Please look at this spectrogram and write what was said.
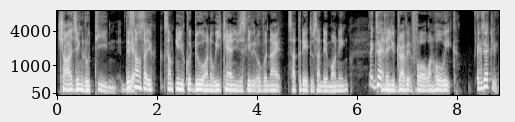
charging routine. This Yes. sounds like something you could do on a weekend. You just leave it overnight, Saturday to Sunday morning, Exactly. and then you drive it for one whole week. Exactly.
